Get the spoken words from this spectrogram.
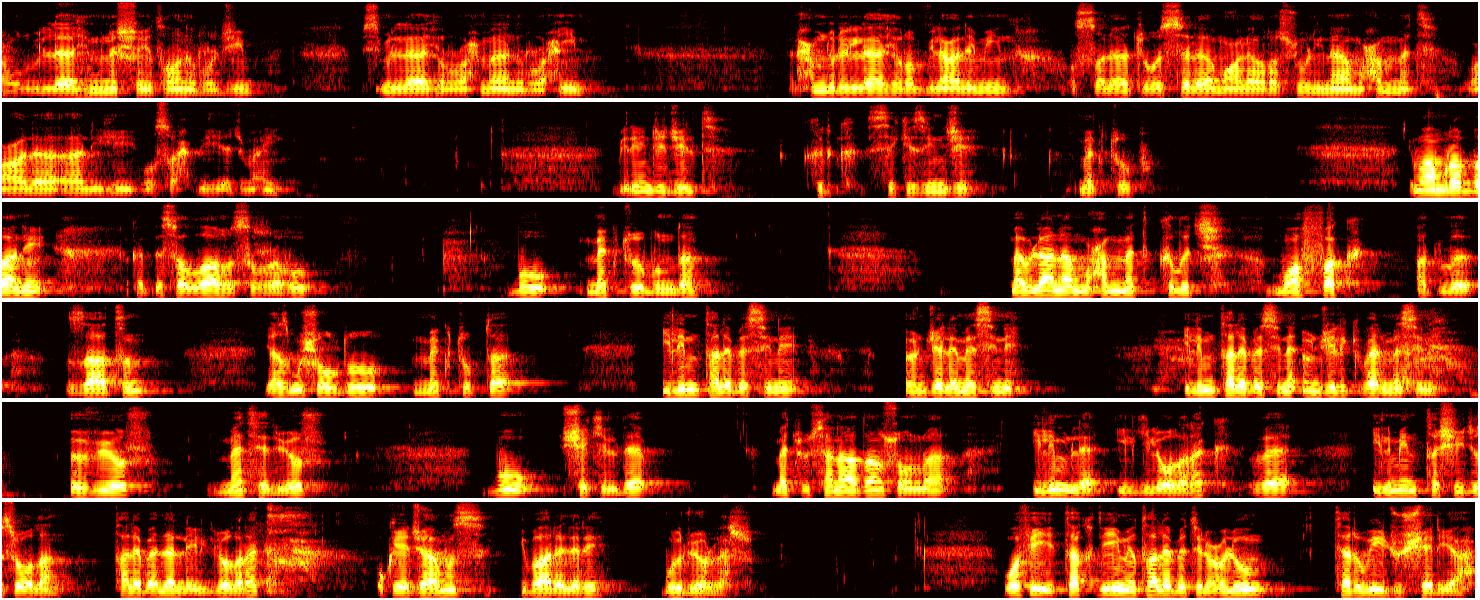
أعوذ بالله من الشيطان الرجيم بسم الله الرحمن الرحيم الحمد لله رب العالمين والصلاة والسلام على رسولنا محمد وعلى آله وصحبه أجمعين Birinci cilt 48. mektup İmam Rabbani Kaddesallahu sırrahu bu mektubunda Mevlana Muhammed Kılıç Muvaffak adlı zatın yazmış olduğu mektupta ilim talebesini öncelemesini, ilim talebesine öncelik vermesini övüyor, met ediyor. Bu şekilde metü senadan sonra ilimle ilgili olarak ve ilmin taşıyıcısı olan talebelerle ilgili olarak okuyacağımız ibareleri buyuruyorlar. وَفِي تَقْدِيمِ طَلَبَةِ الْعُلُومِ تَرْوِيجُ الشَّرِيعَةِ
